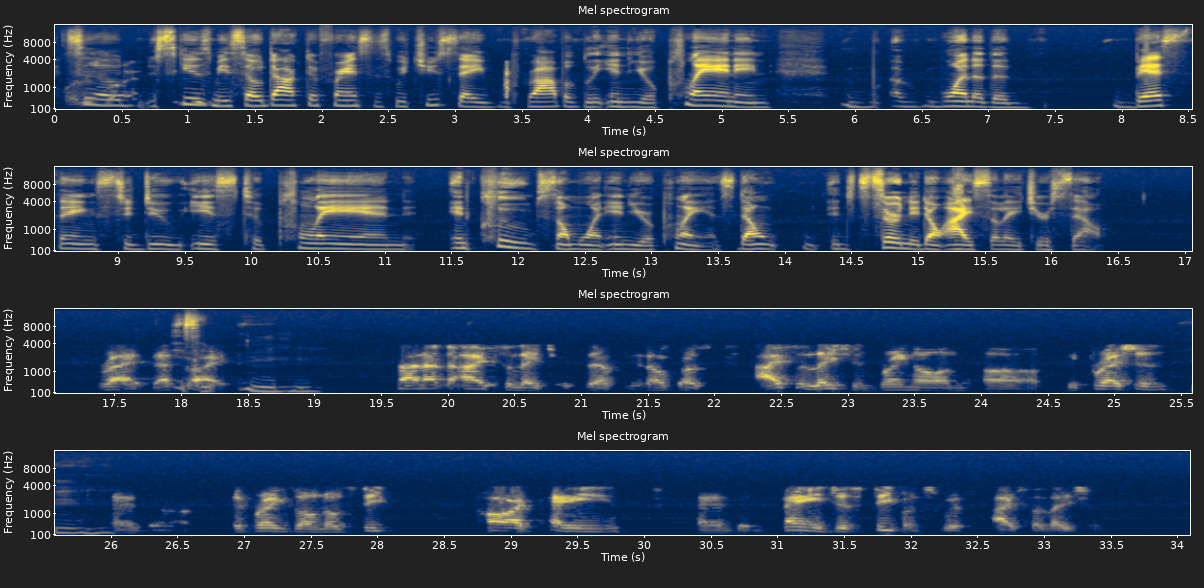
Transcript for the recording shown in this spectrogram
What so, right. excuse me. So, Dr. Francis, would you say probably in your planning, uh, one of the best things to do is to plan, include someone in your plans. Don't certainly don't isolate yourself. Right. That's it's, right. Mm-hmm try not to isolate yourself, you know, because isolation bring on uh, depression mm-hmm. and uh, it brings on those deep, hard pains, and the pain just deepens with isolation.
